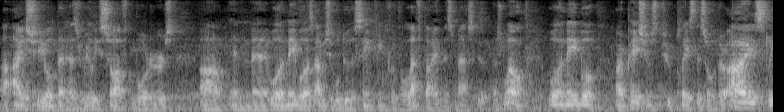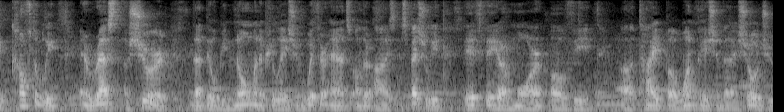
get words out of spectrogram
uh, eye shield that has really soft borders uh, and uh, will enable us, obviously we'll do the same thing for the left eye in this mask as well, will enable our patients to place this over their eyes, sleep comfortably, and rest assured that there will be no manipulation with their hands on their eyes, especially if they are more of the uh, type uh, 1 patient that I showed you.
